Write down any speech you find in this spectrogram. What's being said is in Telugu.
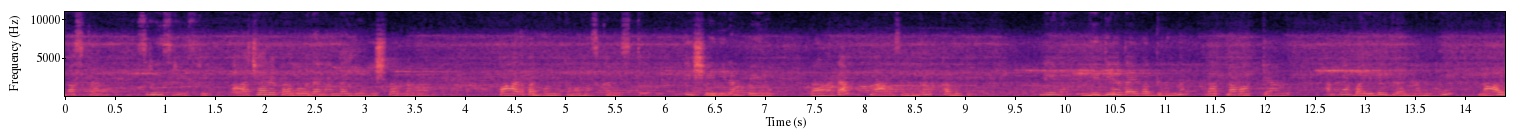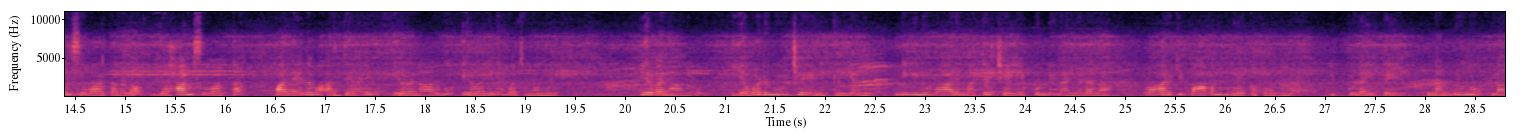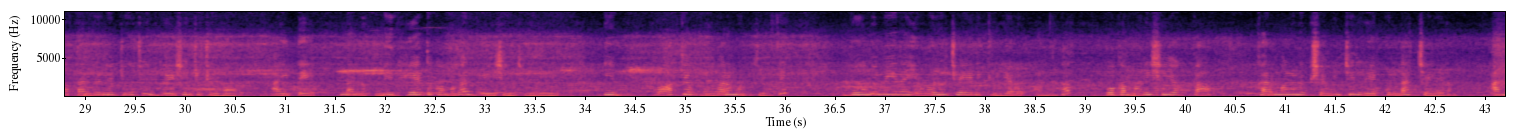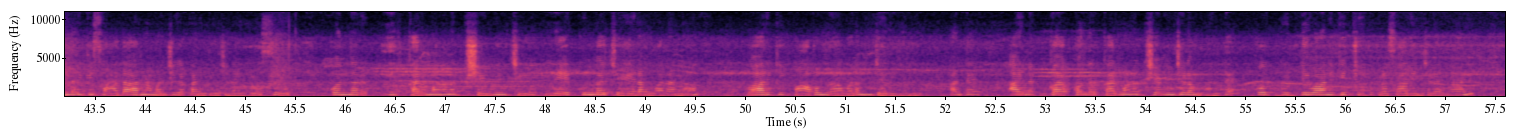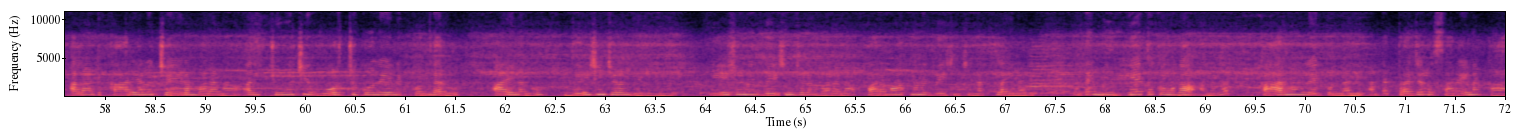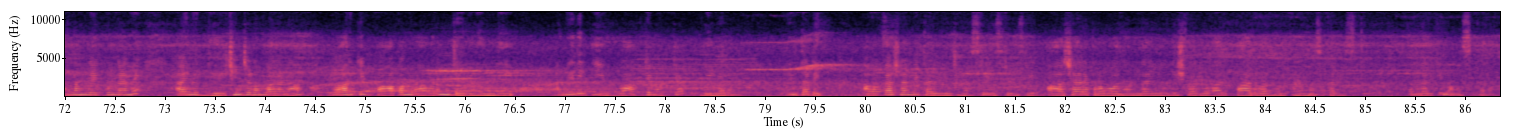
నమస్కారం. శ్రీ శ్రీ శ్రీ ఆచార్య ప్రబోధానంద యోగేశ్వర్ల వారు పాద పద్మములకు నమస్కరిస్తూ ఈ శరీరం పేరు రాధ నాగసముద్రం కమిటీ నేను ద్వితీయ దైవ గ్రంథం రత్నవాక్యాలు అనగా బైబిల్ గ్రంథంలోని నాలుగు సువార్తలలో యోహాన్ సువార్త పదైదవ అధ్యాయం ఇరవై నాలుగు ఇరవై ఐదు వచనములు. ఇరవై నాలుగు. ఎవడునూ చేయని క్రియలు నేను వారి మధ్య చేయకుండిన ఎడల వారికి పాపం లేకపోవును. ఇప్పుడైతే నన్నును నా తండ్రిని చూచి ద్వేషించుచున్నారు. అయితే నన్ను నిర్హేతుకముగా ద్వేషించుడి. ఈ వాక్య వివరం వచ్చేసి భూమి మీద ఎవరు చేయని క్రియలు అనగా ఒక మనిషి యొక్క కర్మలను క్షమించి లేకుండా చేయడం. అందరికీ సాధారణ మనిషిగా కనిపించిన యేసు కొందరు ఈ కర్మలను క్షమించి లేకుండా చేయడం వలన వారికి పాపం రావడం జరిగింది. అంటే ఆయన క- కొందరు కర్మలు క్షమించడం అంటే గుడ్డివానికి చూపు ప్రసాదించడం కానీ అలాంటి కార్యాలు చేయడం వలన అది చూచి ఓర్చుకోలేని కొందరు ఆయనను ద్వేషించడం జరిగింది. యేసును ద్వేషించడం వలన పరమాత్మను ద్వేషించినట్లయినది. అంటే నిర్హేతుకముగా అనగా కారణం లేకుండానే అంటే ప్రజలు సరైన కారణం లేకుండానే ఆయన ద్వేషించడం వలన వారికి పాపం రావడం జరిగింది. అనేది ఈ వాక్యం యొక్క వివరం. ఇంతటి అవకాశాన్ని కలిగించిన శ్రీ శ్రీ శ్రీ ఆచార్య ప్రబోధానంద యోగేశ్వర్ల వారి పాదబద్ధంకు నమస్కరిస్తూ అందరికీ నమస్కారం.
